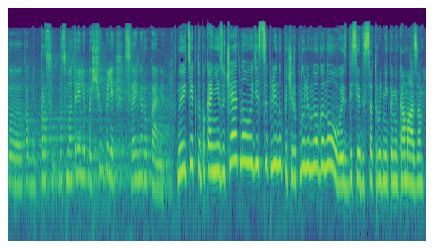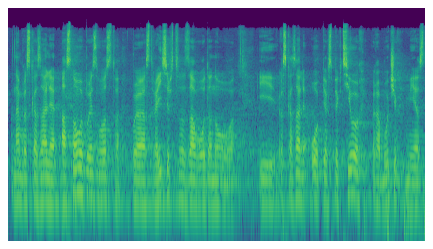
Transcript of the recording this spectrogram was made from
э, как бы посмотрели, пощупали своими руками. Но и те, кто пока не изучает новую дисциплину, почерпнули много нового из беседы с сотрудниками КАМАЗа. Нам рассказали основы производства, про строительство завода нового и рассказали о перспективах рабочих мест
